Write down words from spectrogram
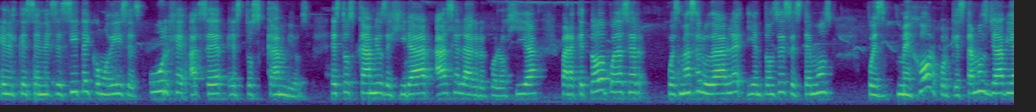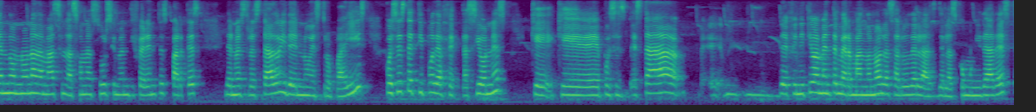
en el que se necesita y como dices, urge hacer estos cambios, estos cambios de girar hacia la agroecología para que todo pueda ser pues más saludable y entonces estemos pues mejor, porque estamos ya viendo no nada más en la zona sur, sino en diferentes partes de nuestro estado y de nuestro país, pues este tipo de afectaciones que, pues está eh, definitivamente mermando ¿no? la salud de las, de las comunidades.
